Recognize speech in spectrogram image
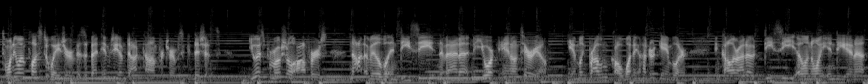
21 plus to wager. Visit BetMGM.com for terms and conditions. U.S. promotional offers not available in D.C., Nevada, New York, and Ontario. Gambling problem? Call 1-800-GAMBLER. In Colorado, D.C., Illinois, Indiana,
